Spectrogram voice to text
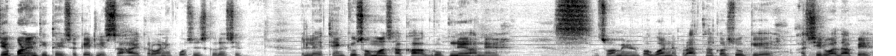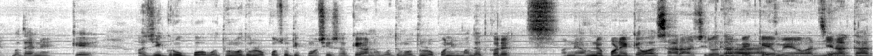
જે પણ એનાથી થઈ શકે એટલી સહાય કરવાની કોશિશ કરે છે. એટલે થેન્ક યુ સો મચ આખા ગ્રુપને અને સ્વામિનારાયણ ભગવાનને પ્રાર્થના કરશું કે આશીર્વાદ આપે બધાને કે હજી ગ્રુપ વધુ વધુ લોકો સુધી પહોંચી શકે અને વધુ વધુ લોકોની મદદ કરે. અને અમને પણ એક એવા સારા આશીર્વાદ આપે કે અમે આવા નિરાધાર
